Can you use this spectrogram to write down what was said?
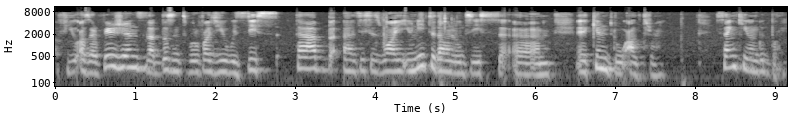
a few other versions that doesn't provide you with this tab uh, this is why you need to download this um, uh, ChemDraw Ultra. Thank you and goodbye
